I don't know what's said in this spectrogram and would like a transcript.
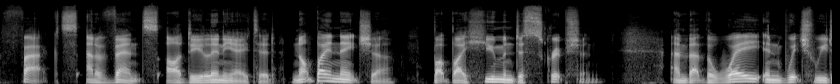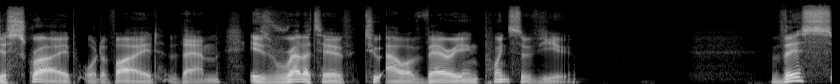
facts, and events are delineated not by nature, but by human description, and that the way in which we describe or divide them is relative to our varying points of view. This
